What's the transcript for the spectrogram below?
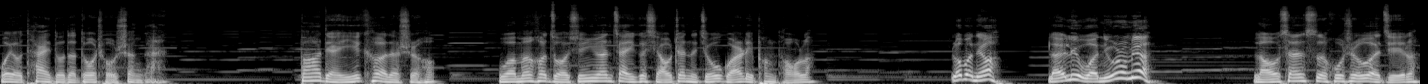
我有太多的多愁善感。八点一刻的时候，我们和左寻渊在一个小镇的酒馆里碰头了。老板娘，来六碗牛肉面。老三似乎是饿极了。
